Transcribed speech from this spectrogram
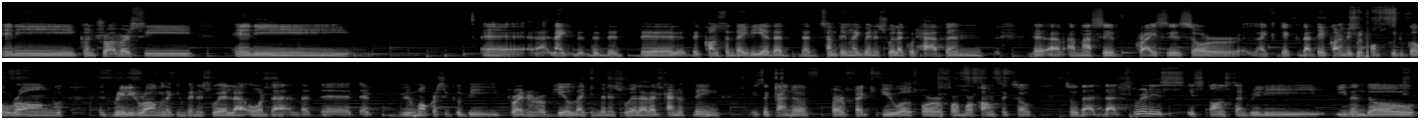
Any controversy, any uh, like the, the, the, the, constant idea that, that something like Venezuela could happen, a, a, massive crisis, or like the, that the economic reforms could go wrong, really wrong, like in Venezuela, or that, that the, the, democracy could be threatened or killed, like in Venezuela. That kind of thing is the kind of perfect fuel for, for more conflict. So so that that threat is is constant, really. Even though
